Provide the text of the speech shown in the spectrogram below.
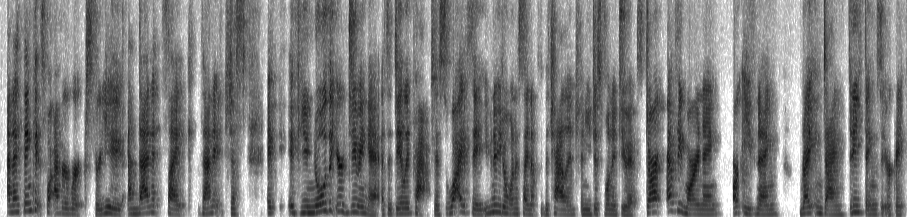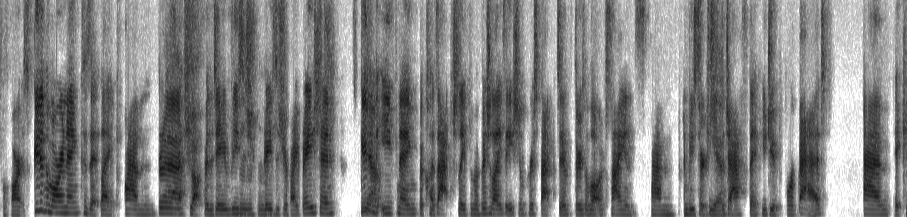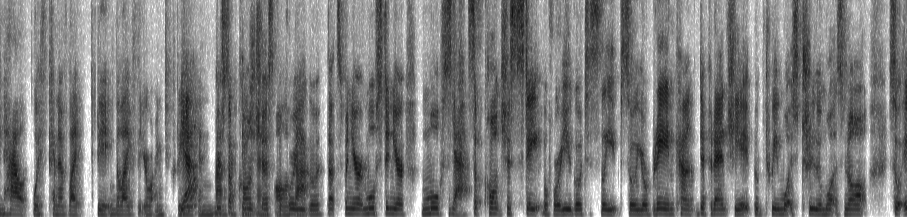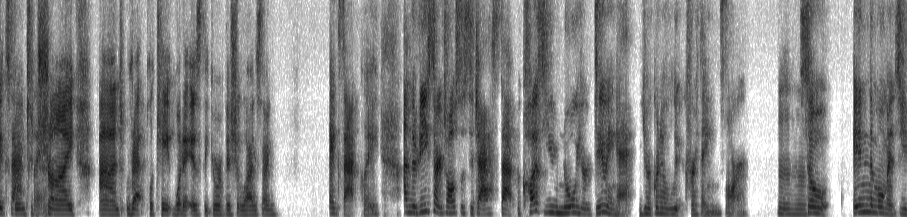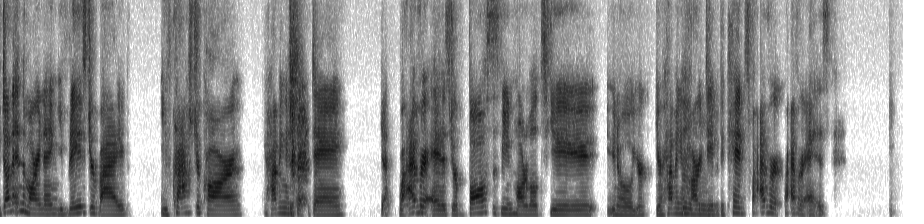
And I think it's whatever works for you. And then it's like, then it just, if, if you know that you're doing it as a daily practice, what I say, even if you don't want to sign up for the challenge and you just want to do it, start every morning or evening writing down three things that you're grateful for. It's good in the morning because it like um sets you up for the day, raises, Mhm. raises your vibration. It's good in the evening because actually, from a visualization perspective, there's a lot of science um, and research to Yeah. suggest that if you do it before bed, um, it can help with kind of like creating the life that you're wanting to create Yeah, and your subconscious before you go that's when you're most in your most Yeah. subconscious state before you go to sleep so your brain can't differentiate between what's true and what's not so it's going to try and replicate what it is that you're visualizing Exactly. And the research also suggests that because you know you're doing it, you're going to look for things more. Mhm. So in the moment, so you've done it in the morning, you've raised your vibe, you've crashed your car, you're having a shit day. Yeah. Whatever it is, your boss is being horrible to you, you know, you're you're having a hard Mhm. day with the kids, whatever, whatever it is.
